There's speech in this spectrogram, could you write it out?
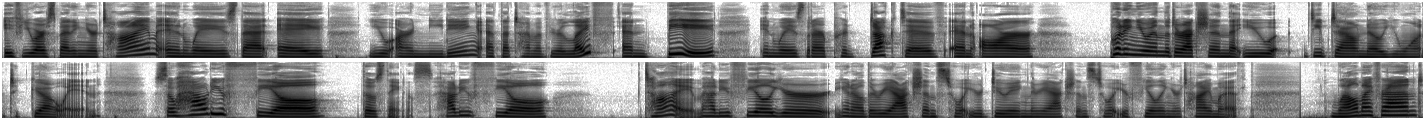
if you are spending your time in ways that A, you are needing at that time of your life, and B, in ways that are productive and are putting you in the direction that you deep down know you want to go in. So, how do you feel those things? How do you feel? time? How do you feel your, you know, the reactions to what you're doing, the reactions to what you're feeling your time with? Well, my friend,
